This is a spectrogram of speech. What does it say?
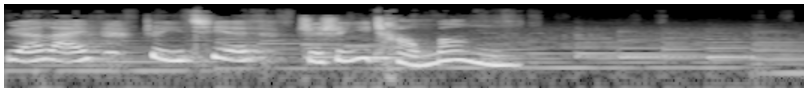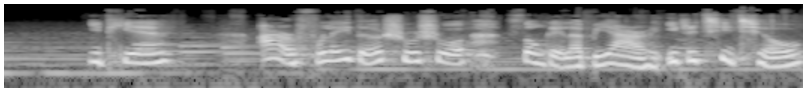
原来这一切只是一场梦。一天，阿尔弗雷德叔叔送给了比尔一只气球，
